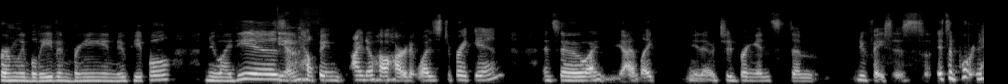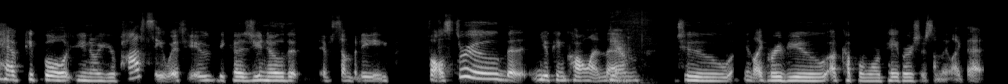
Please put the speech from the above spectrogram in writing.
firmly believe in bringing in new people, new ideas, Yeah. and helping. I know how hard it was to break in, and so I, I like, you know, to bring in some new faces. It's important to have people, you know, your posse with you because you know that if somebody falls through, that you can call on Yeah. them to you know, like review a couple more papers or something like that.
